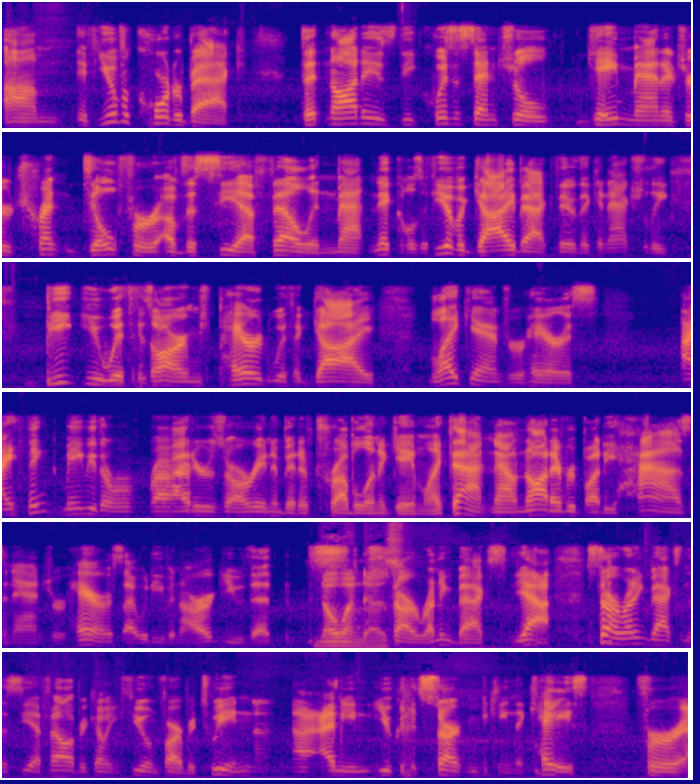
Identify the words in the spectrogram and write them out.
Um, if you have a quarterback that not is the quintessential game manager Trent Dilfer of the CFL in Matt Nichols if you have a guy back there that can actually beat you with his arms paired with a guy like Andrew Harris I think maybe the Riders are in a bit of trouble in a game like that. Now, not everybody has an Andrew Harris. I would even argue that no one does. Star running backs, yeah, star running backs in the CFL are becoming few and far between. I mean, you could start making the case for uh,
